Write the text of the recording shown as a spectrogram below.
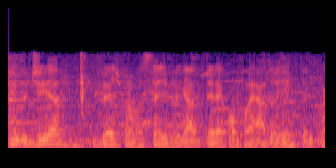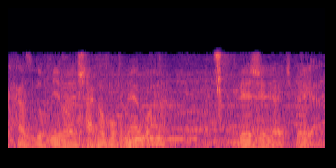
Fim do dia, beijo pra vocês, obrigado por terem acompanhado aí. Tô indo pra casa dormir, vou deixar que eu vou comer agora. Beijo gigante, obrigado.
